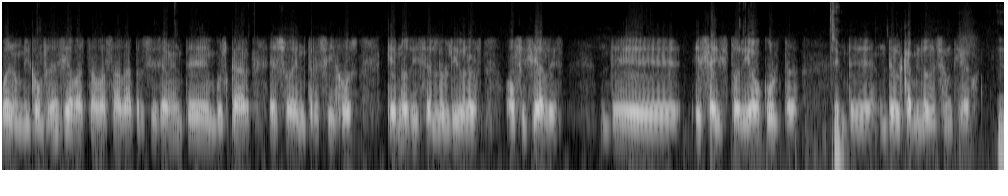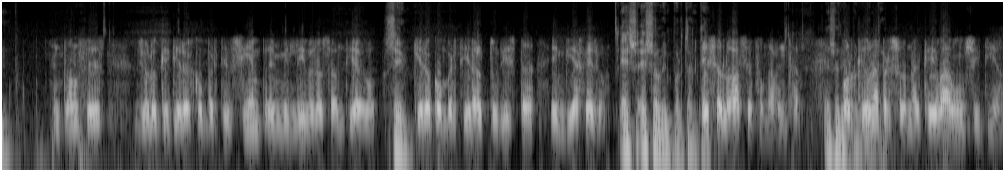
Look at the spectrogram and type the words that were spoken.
Bueno, mi conferencia va a estar basada precisamente en buscar eso entre hijos que no dicen los libros oficiales de esa historia oculta Sí. de- del Camino de Santiago. Mm, Entonces, yo lo que quiero es convertir siempre en mis libros Santiago. Sí. Quiero convertir al turista en viajero. Eso, eso es lo importante. Eso lo hace fundamental. Eso es lo Porque una persona que va a un sitio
